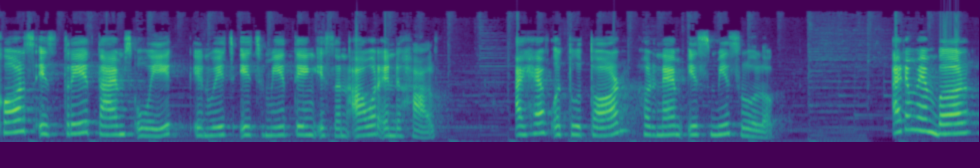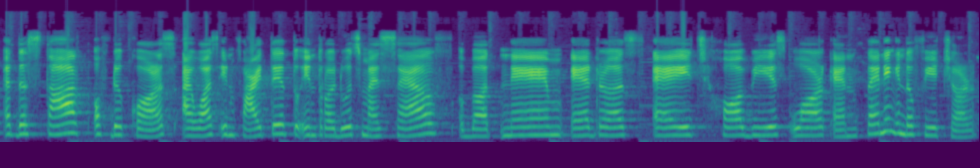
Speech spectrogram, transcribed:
course is three times a week, in which each meeting is an hour and a half. I have a tutor, her name is Miss Luluk. I remember at the start of the course, I was invited to introduce myself about name, address, age, hobbies, work, and planning in the future.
